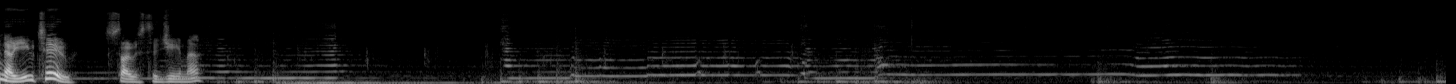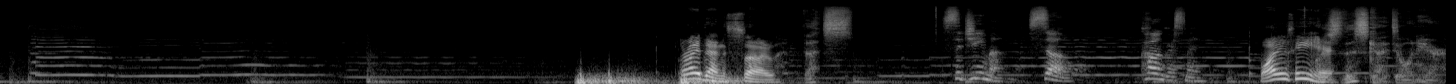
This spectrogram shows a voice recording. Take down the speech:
know you too, so Sejima. Then, so That's... Sejima, so, Congressman, why is he What here? is this guy doing here?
